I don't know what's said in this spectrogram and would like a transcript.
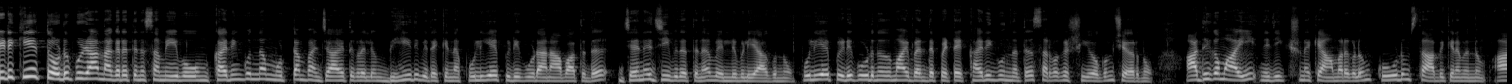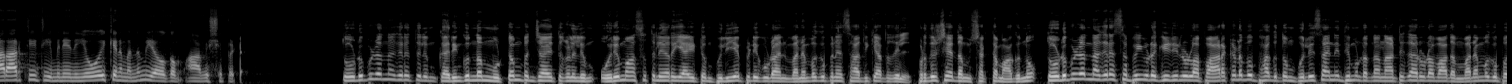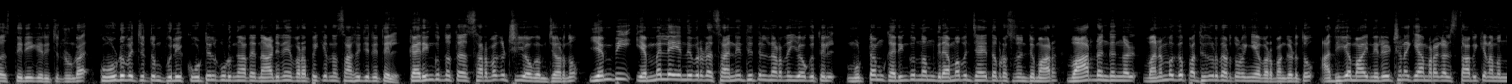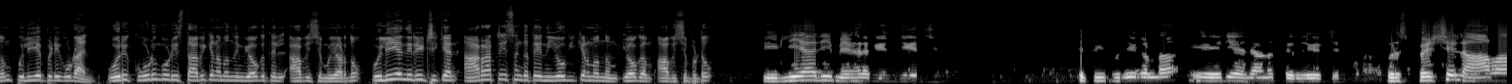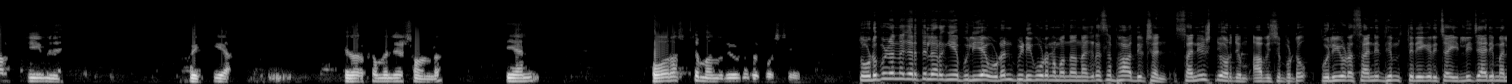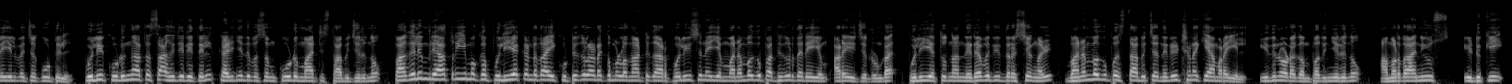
ഇടുക്കി തൊടുപുഴ നഗരത്തിന് സമീപവും കരിങ്കുന്നം മുട്ടം പഞ്ചായത്തുകളിലും ഭീതി വിതയ്ക്കുന്ന പുലിയെ പിടികൂടാനാവാത്തത് ജനജീവിതത്തിന് വെല്ലുവിളിയാകുന്നു. പുലിയെ പിടികൂടുന്നതുമായി ബന്ധപ്പെട്ട് കരിങ്കുന്നത്ത് സർവകക്ഷി യോഗം ചേർന്നു. അധികമായി നിരീക്ഷണ ക്യാമറകളും കൂടും സ്ഥാപിക്കണമെന്നും ആർ ടീമിനെ നിയോഗിക്കണമെന്നും യോഗം ആവശ്യപ്പെട്ടു. തൊടുപുഴ നഗരത്തിലും കരിങ്കുന്നം മുട്ടം പഞ്ചായത്തുകളിലും ഒരു മാസത്തിലേറെയായിട്ടും പുലിയെ പിടികൂടാൻ വനംവകുപ്പിന് സാധിക്കാത്തതിൽ പ്രതിഷേധം ശക്തമാകുന്നു. തൊടുപുഴ നഗരസഭയുടെ കീഴിലുള്ള പാറക്കടവ് ഭാഗത്തും പുലി സാന്നിധ്യമുണ്ടെന്ന നാട്ടുകാരുടെ വാദം വനംവകുപ്പ് സ്ഥിരീകരിച്ചിട്ടുണ്ട്. കൂടുവച്ചിട്ടും പുലി കൂട്ടിൽ കുടുങ്ങാതെ നാടിനെ വിറപ്പിക്കുന്ന സാഹചര്യത്തിൽ കരിങ്കുന്നത്ത് സർവകക്ഷി യോഗം ചേർന്നു. M P M L A എന്നിവരുടെ സാന്നിധ്യത്തിൽ നടന്ന യോഗത്തിൽ മുട്ടം കരിങ്കുന്നം ഗ്രാമപഞ്ചായത്ത് പ്രസിഡന്റുമാർ വാർഡ് അംഗങ്ങൾ വനംവകുപ്പ് അധികൃതർ തുടങ്ങിയവർ പങ്കെടുത്തു. അധികമായി നിരീക്ഷണ ക്യാമറകൾ സ്ഥാപിക്കണമെന്നും പുലിയെ പിടികൂടാൻ ഒരു കൂടും കൂടി സ്ഥാപിക്കണമെന്നും യോഗത്തിൽ ആവശ്യമുയർന്നു. പുലിയെ നിരീക്ഷിക്കാൻ ആർ ആർ ടി സംഘത്തെ നിയോഗിക്കണമെന്നും യോഗം ആവശ്യപ്പെട്ടു. പില്ലിയാരി മേഖല കേന്ദ്രീകരിച്ച് ഇപ്പൊ ഈ പുതിയ കണ്ട ഏരിയയിലാണ് കേന്ദ്രീകരിച്ച് ഒരു സ്പെഷ്യൽ ആർ ആർ ടീമിനെ വെക്കുക. എന്ന റെക്കമെൻഡേഷൻ ഉണ്ട് ഞാൻ ഫോറസ്റ്റ് മന്ത്രിയോട് റിക്വസ്റ്റ് ചെയ്യുന്നു. തൊടുപുഴ നഗരത്തിലിറങ്ങിയ പുലിയെ ഉടൻ പിടികൂടണമെന്ന് നഗരസഭാ അധ്യക്ഷൻ സനീഷ് ജോർജും ആവശ്യപ്പെട്ടു. പുലിയുടെ സാന്നിധ്യം സ്ഥിരീകരിച്ച ഇല്ലിചാരി മലയിൽ വെച്ച കൂട്ടിൽ പുലി കുടുങ്ങാത്ത സാഹചര്യത്തിൽ കഴിഞ്ഞ ദിവസം കൂട് മാറ്റി സ്ഥാപിച്ചിരുന്നു. പകലും രാത്രിയുമൊക്കെ പുലിയെ കണ്ടതായി കുട്ടികളടക്കമുള്ള നാട്ടുകാർ പോലീസിനെയും വനംവകുപ്പ് അധികൃതരെയും അറിയിച്ചിട്ടുണ്ട്. പുലിയെത്തുന്ന നിരവധി ദൃശ്യങ്ങൾ വനംവകുപ്പ് സ്ഥാപിച്ച നിരീക്ഷണ ക്യാമറയിൽ ഇതിനോടകം പതിഞ്ഞിരുന്നു. അമൃത ന്യൂസ് ഇടുക്കി.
